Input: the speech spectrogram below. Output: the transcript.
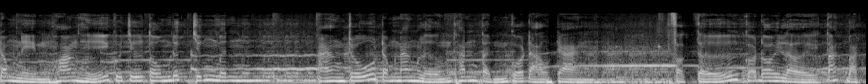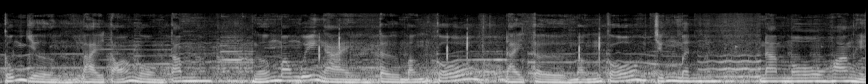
trong niềm hoan hỷ của chư tôn đức chứng minh, An trú trong năng lượng thanh tịnh của đạo tràng, Phật tử có đôi lời tác bạch cúng dường, bày tỏ nguồn tâm ngưỡng mong quý ngài từ mẫn cố, đại từ mẫn cố chứng minh nam mô hoan hỷ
